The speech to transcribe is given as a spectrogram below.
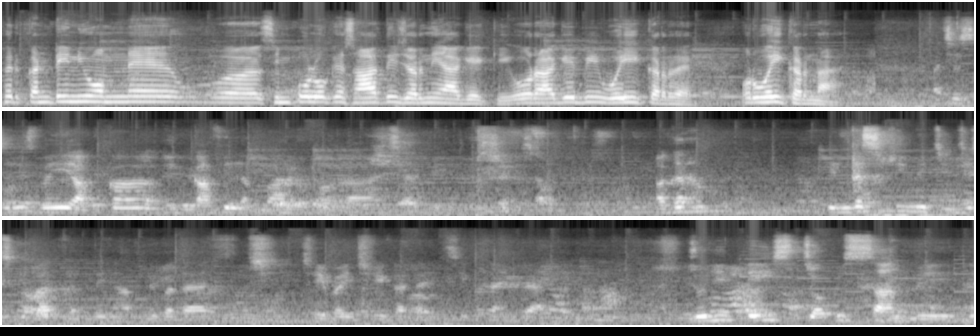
फिर कंटिन्यू हमने सिंपोलो के साथ ही जर्नी आगे की और आगे भी वही कर रहे हैं और वही करना है। अच्छा सुरेश भाई, आपका काफ़ी लंबा अगर हम इंडस्ट्री में चेंजेस की बात करते हैं, आपने बताया छः बाई छः का टाइम एक टाइम पे आता जो ये तेईस, चौबीस साल में एक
